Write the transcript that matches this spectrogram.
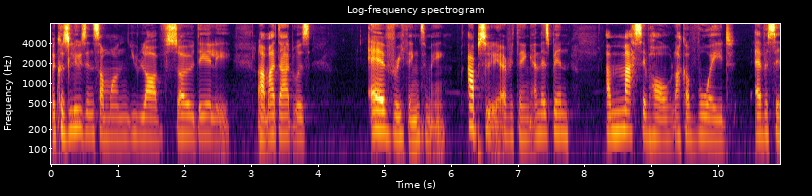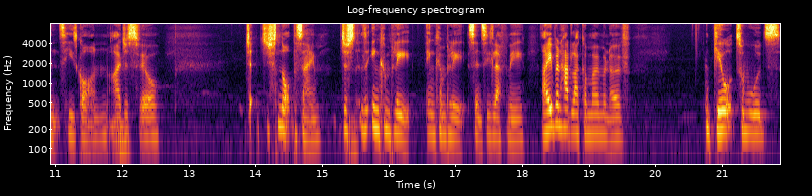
because losing someone you love so dearly, like my dad was everything to me, absolutely everything, and there's been a massive hole, like a void, ever since he's gone. I mm. just feel j- just not the same, just mm. incomplete, incomplete since he's left me. I even had like a moment of guilt towards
